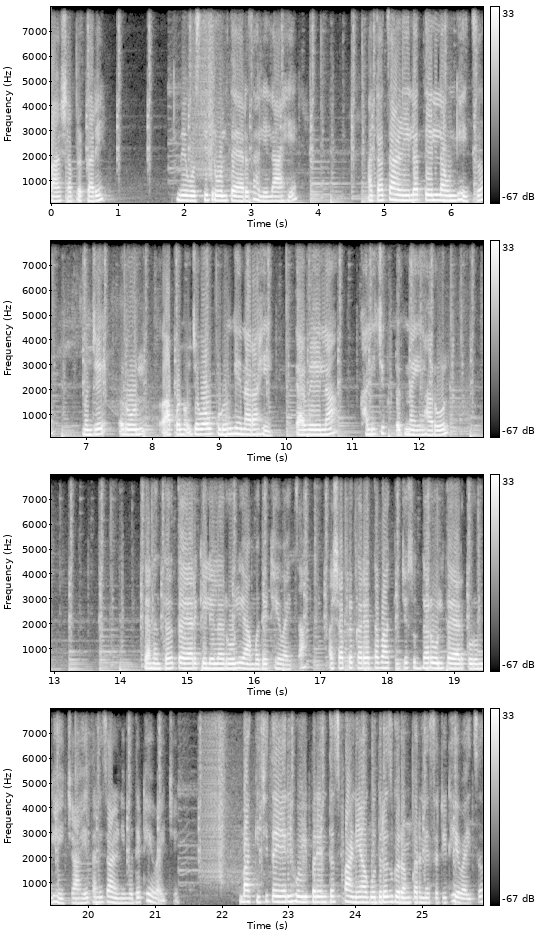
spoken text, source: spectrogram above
अशा प्रकारे व्यवस्थित रोल तयार झालेला आहे. आता चाळणीला तेल लावून घ्यायचं. म्हणजे रोल आपण जेव्हा उकडून घेणार आहे त्यावेळेला खाली चिकटत नाही हा रोल त्यानंतर तयार केलेला रोल यामध्ये ठेवायचा. अशा प्रकारे आता बाकीचे सुद्धा रोल तयार करून घ्यायचे आहेत आणि चाळणीमध्ये ठेवायचे. बाकीची तयारी होईपर्यंतच पाणी अगोदरच गरम करण्यासाठी ठेवायचं.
